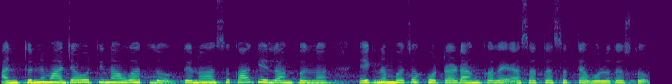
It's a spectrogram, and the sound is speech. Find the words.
आणि त्यानं माझ्यावरती नाव घातलं. त्यानं असं का केलं अंकलनं? एक नंबरचा खोटाडा अंकल आहे असा आता सत्या बोलत असतो.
